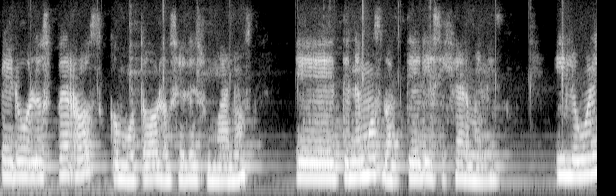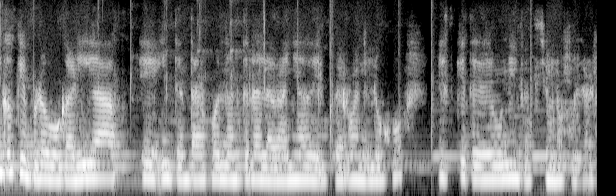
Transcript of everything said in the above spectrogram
pero los perros, como todos los seres humanos, eh, tenemos bacterias y gérmenes, y lo único que provocaría eh, intentar ponerte la lagaña del perro en el ojo es que te dé una infección ocular.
